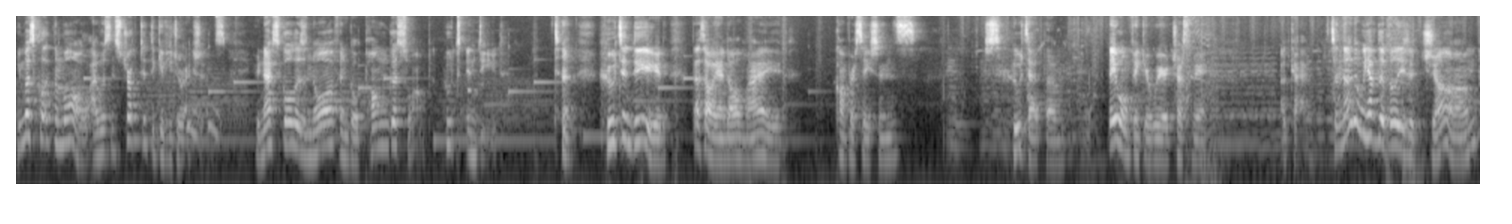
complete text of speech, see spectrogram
You must collect them all. I was instructed to give you directions. Your next goal is north and Goponga Swamp. Hoot indeed. Hoot indeed. That's how I end all my conversations. Just hoot at them. They won't think you're weird, trust me. Okay, so now that we have the ability to jump,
